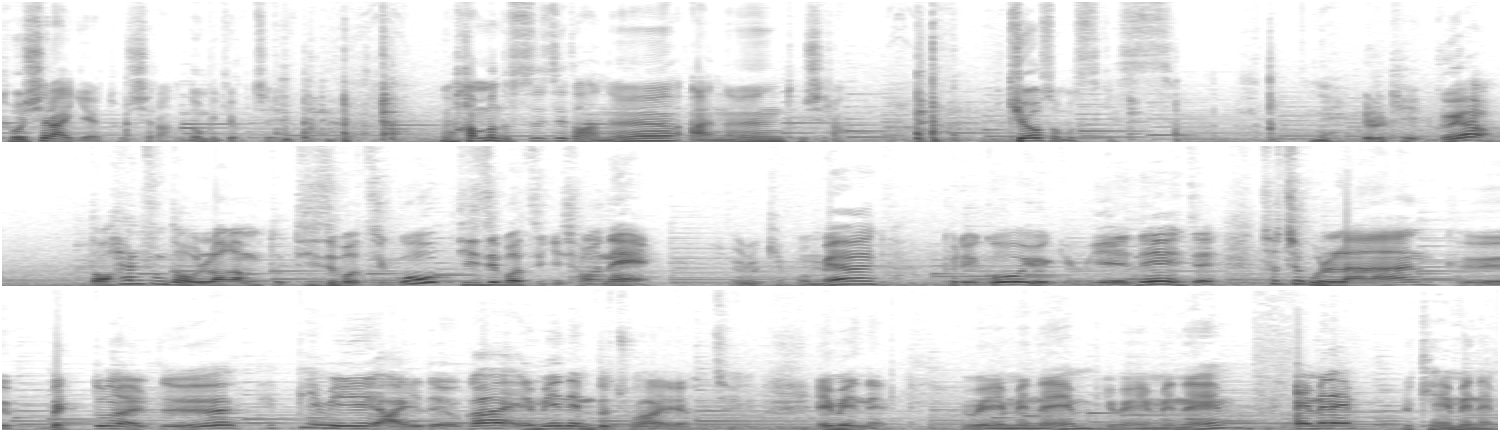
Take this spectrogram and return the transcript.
도시락이에요 도시락. 너무 귀엽지? 한 번도 쓰지도 않은 않은 도시락. 귀여워서 못 쓰겠어. 네. 이렇게 있고요. 또 한층 더 올라가면 또 뒤집어지고 뒤집어지기 전에 이렇게 보면 그리고 여기 위에는 이제 처치 곤란 그 맥도날드 해피밀 아이들과 M&M도 좋아해요. 제가 M&M. 요 M&M 요 M&M. M&M. 이렇게 M&M.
